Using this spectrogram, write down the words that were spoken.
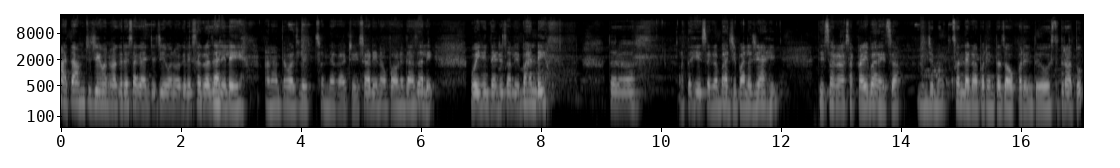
आता आमचे जेवण वगैरे सगळ्यांचे जेवण वगैरे सगळं झालेलं आहे. आणि आता वाजले संध्याकाळचे साडेनऊ पावणे दहा झाले. वहिनी त्यांचे चालू आहे भांडे. तर आता हे सगळं भाजीपाला जे आहे ते सगळं सकाळी भरायचा. म्हणजे मग संध्याकाळपर्यंत जाऊपर्यंत व्यवस्थित राहतो.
